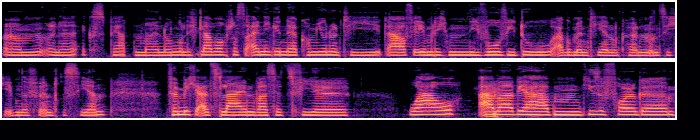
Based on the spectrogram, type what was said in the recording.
ähm, eine Expertenmeinung. Und ich glaube auch, dass einige in der Community da auf ähnlichem Niveau wie du argumentieren können und sich eben dafür interessieren. Für mich als Laien war es jetzt viel wow, aber wir haben diese Folge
